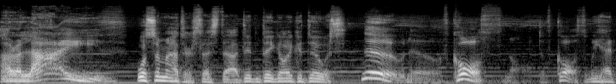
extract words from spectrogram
are alive! What's the matter, Slista? Didn't think I could do it. No, no, of course not. Of course, we had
